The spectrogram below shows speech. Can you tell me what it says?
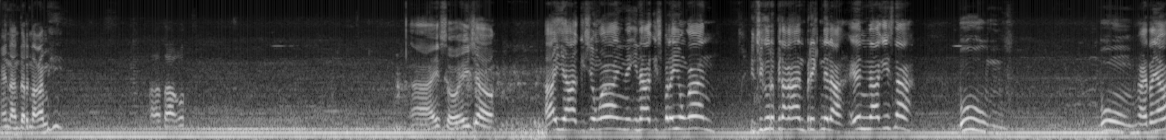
Ayun, under na kami. Nakatakot. Ay, so ayun siya. oh. Ay, ihagis yung kan. Ina- Inagis pala yung kan. Yun siguro pinaka-handbrake nila. Ayun, inagis na. Boom. Boom. Nakita nyo?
